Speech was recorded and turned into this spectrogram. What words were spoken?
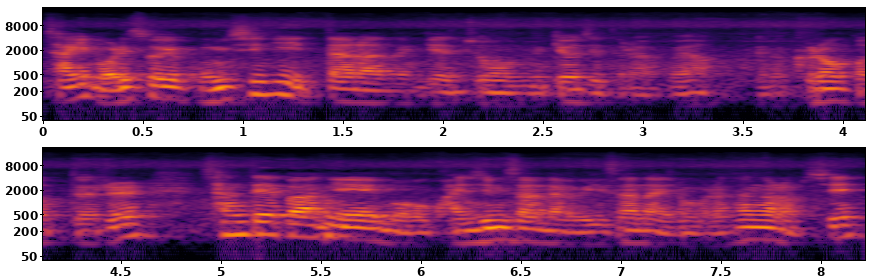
자기 머릿속에 공식이 있다라는 게 좀 느껴지더라고요. 그래서 그런 것들을 상대방의 뭐 관심사나 의사나 이런 거랑 상관없이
